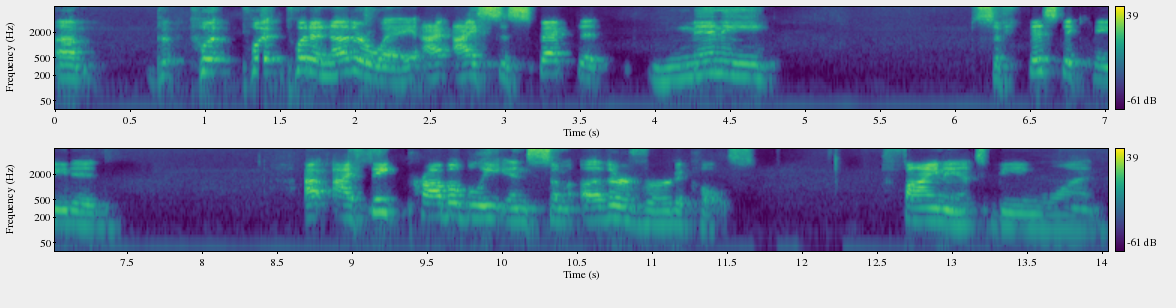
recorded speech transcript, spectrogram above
Um, but put put put another way, I, I suspect that many sophisticated I, think probably in some other verticals, finance being one.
